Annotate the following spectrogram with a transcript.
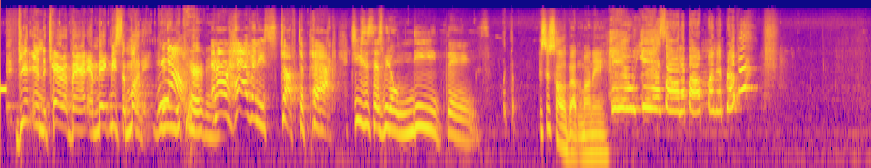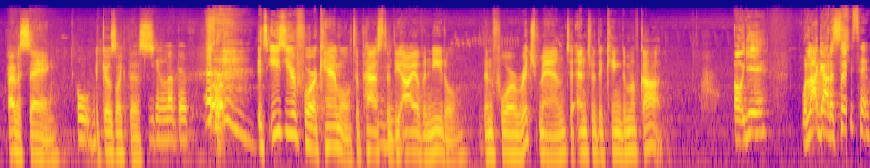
get in the caravan and make me some money. Get in the caravan. And I don't have any stuff to pack. Jesus says we don't need things. Is this all about money? Hell yeah, it's all about money, brother. I have a saying. It goes like this You're gonna love this. It's easier for a camel to pass through the mm-hmm. eye of a needle than for a rich man to enter the kingdom of God. Oh yeah? Well, I gotta say, She said,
